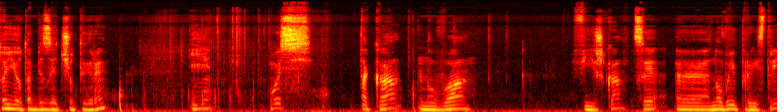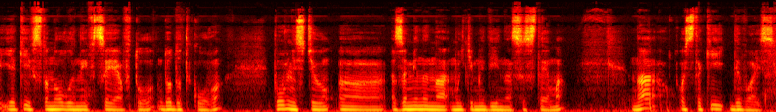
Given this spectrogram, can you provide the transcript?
Toyota BZ4. І ось така нова фішка. Це е, новий пристрій, який встановлений в це авто додатково. Повністю е, замінена мультимедійна система на ось такий девайс.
